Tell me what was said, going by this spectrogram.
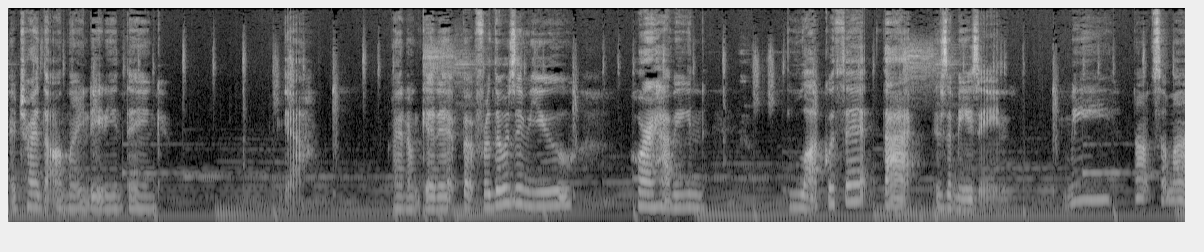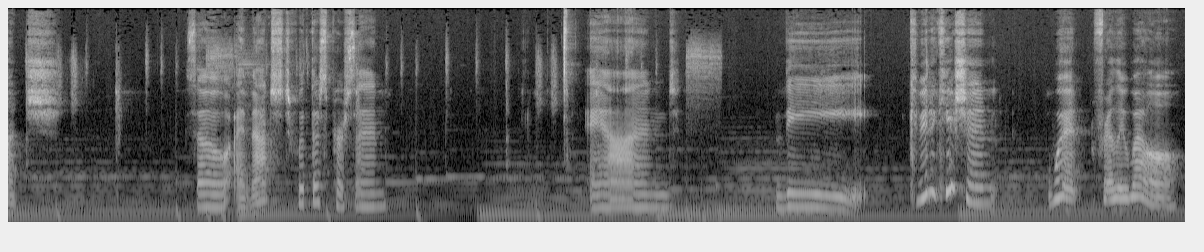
I tried the online dating thing. Yeah, I don't get it. But for those of you who are having luck with it, that is amazing. Me, not so much. So I matched with this person, and the communication went fairly well.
